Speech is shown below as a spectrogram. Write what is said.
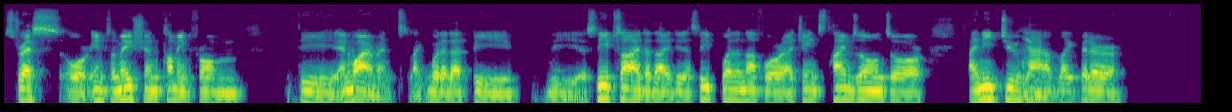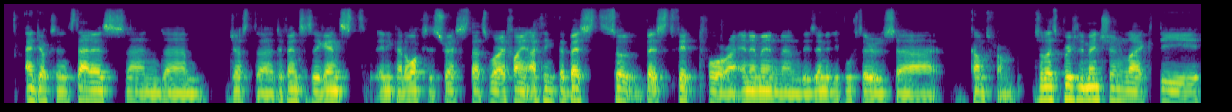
stress or inflammation coming from the environment, like whether that be the sleep side that I didn't sleep well enough, or I changed time zones, or I need to yeah. have like better antioxidant status and um, just uh, defenses against any kind of oxidative stress. That's where I find I think the best so best fit for NMN and these energy boosters uh, comes from. So let's briefly mention like the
